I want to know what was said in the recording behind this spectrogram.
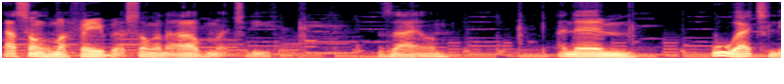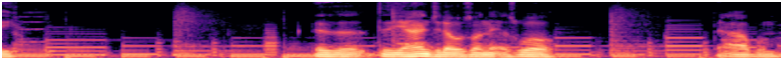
That song's my favorite song on the album, actually. Zion. And then, ooh, actually, there's a D'Angelo was on it as well. The album.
